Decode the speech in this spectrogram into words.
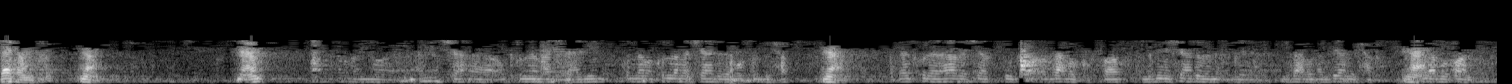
فاتهم الخير. نعم. نعم. كنا مع الشاهدين كنا كلما شاهد المرسل بالحق. نعم. يدخل هذا شاهد في بعض الكفار الذين شاهدوا لبعض الأنبياء بالحق. نعم. أبو طالب.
